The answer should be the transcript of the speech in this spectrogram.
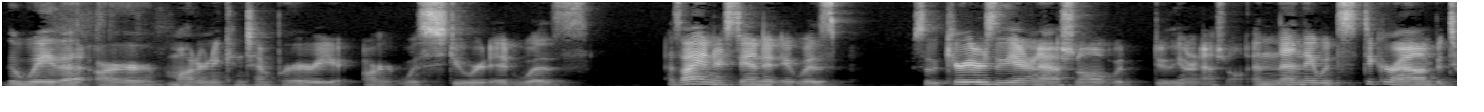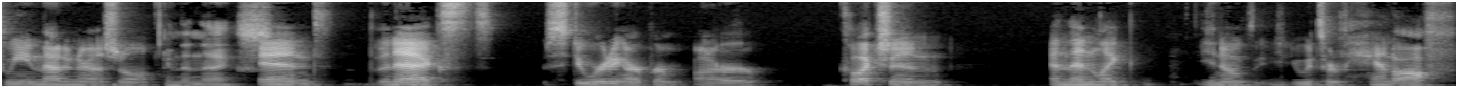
the way that our modern and contemporary art was stewarded was, as I understand it, it was so the curators of the international would do the international, and then they would stick around between that international And the next, and the next stewarding our our collection and then like you know you would sort of hand off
